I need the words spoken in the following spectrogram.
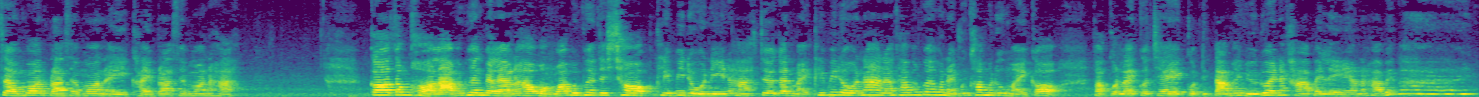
แซลมอน ปลาแซลมอนไอไข่ปลาแซลมอนนะคะ ก็ต้องขอลาเพื่อนๆไปแล้วนะคะ หวังว่าเพื่อนๆจะชอบคลิปวิดีโอนี้นะคะ เจอกันใหม่คลิปวิดีโอหน้านะ ถ้าเพื่อนๆคนไหนเพิ่งเข้ามาดูใหม่ก็ฝากกดไลค์กดแชร์กดติดตามให้มิวด้วยนะคะ ไปแล้วนะคะบ๊ายบาย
